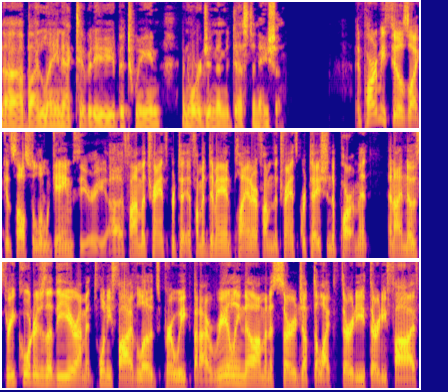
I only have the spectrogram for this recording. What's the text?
uh, by lane activity between an origin and a destination. And part of me feels like it's also a little game theory. Uh, if I'm a transport, if I'm a demand planner, if I'm the transportation department, and I know three quarters of the year I'm at 25 loads per week, but I really know I'm going to surge up to like 30, 35.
